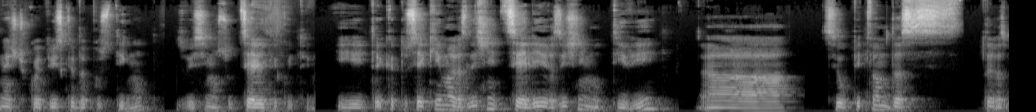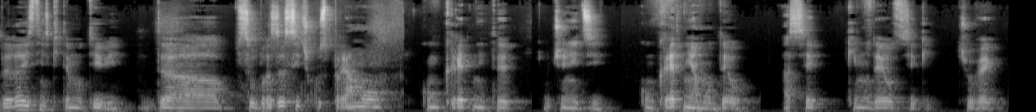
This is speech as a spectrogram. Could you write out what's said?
нещо, което искат да постигнат, в зависимост от целите, които имат. И тъй като всеки има различни цели, различни мотиви, а, се опитвам да, да разбера истинските мотиви, да съобразя всичко спрямо конкретните ученици, конкретния модел. А всеки модел, всеки човек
